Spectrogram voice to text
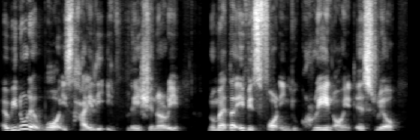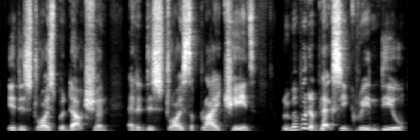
And we know that war is highly inflationary. No matter if it's fought in Ukraine or in Israel, it destroys production and it destroys supply chains. Remember the Black Sea grain deal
